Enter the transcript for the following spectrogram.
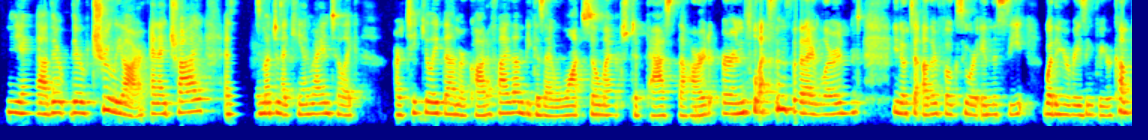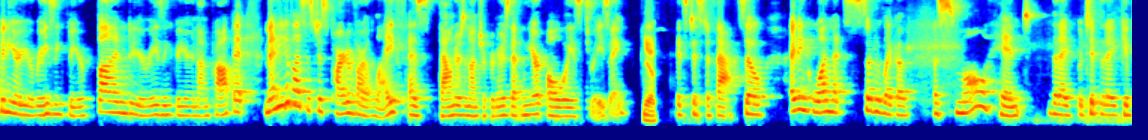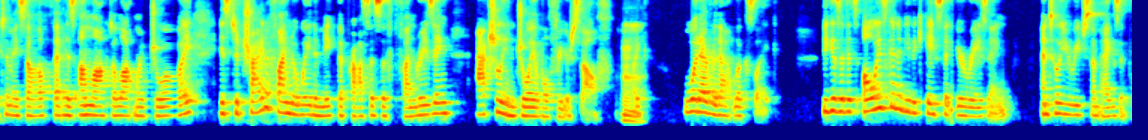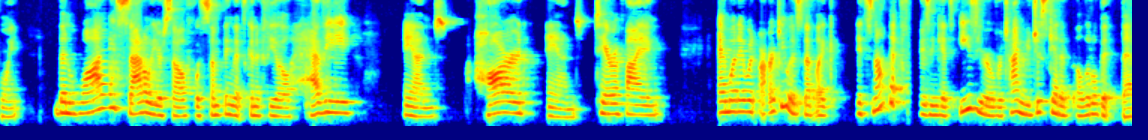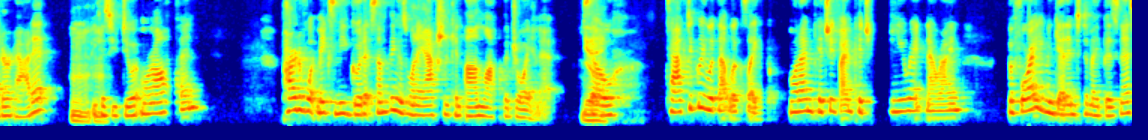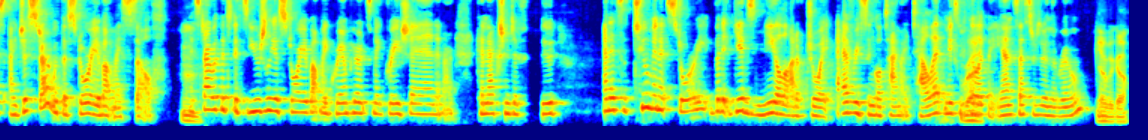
Yeah, there, there truly are. And I try as, as much as I can, Ryan, to like articulate them or codify them because I want so much to pass the hard earned lessons that I've learned, you know, to other folks who are in the seat, whether you're raising for your company or you're raising for your fund or you're raising for your nonprofit. Many of us, it's just part of our life as founders and entrepreneurs that we are always raising. Yep. It's just a fact. So I think one that's sort of like a, a small hint that I, a tip that I give to myself that has unlocked a lot more joy is to try to find a way to make the process of fundraising actually enjoyable for yourself. Mm. Like whatever that looks like. Because if it's always going to be the case that you're raising until you reach some exit point, then why saddle yourself with something that's going to feel heavy and hard and terrifying? And what I would argue is that like it's not that fundraising gets easier over time. You just get a, a little bit better at it. Because you do it more often. Part of what makes me good at something is when I actually can unlock the joy in it. Yeah. So tactically, what that looks like when I'm pitching, if I'm pitching you right now, Ryan, before I even get into my business, I just start with a story about myself. Mm. I start with it. It's usually a story about my grandparents' migration and our connection to food. And it's a two minute story, but it gives me a lot of joy every single time I tell it. It makes me right. feel like my ancestors are in the room. There we go.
